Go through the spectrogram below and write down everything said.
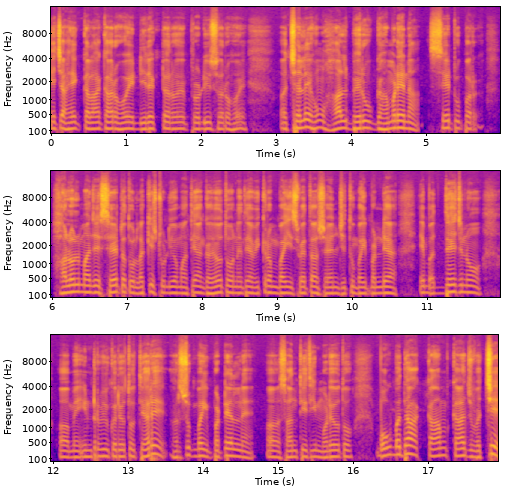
એ ચાહે કલાકાર હોય, ડિરેક્ટર હોય, પ્રોડ્યુસર હોય છેલ્લે હું હાલ ભેરું ગામડેના સેટ ઉપર, હાલોલમાં જે સેટ હતો લકી સ્ટુડિયોમાં ત્યાં ગયો હતો અને ત્યાં વિક્રમભાઈ, શ્વેતા સેન, જીતુભાઈ પંડ્યા એ બધે જનો મેં ઇન્ટરવ્યૂ કર્યો હતો. ત્યારે હર્ષુખભાઈ પટેલને શાંતિથી મળ્યો હતો. બહુ બધા કામકાજ વચ્ચે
